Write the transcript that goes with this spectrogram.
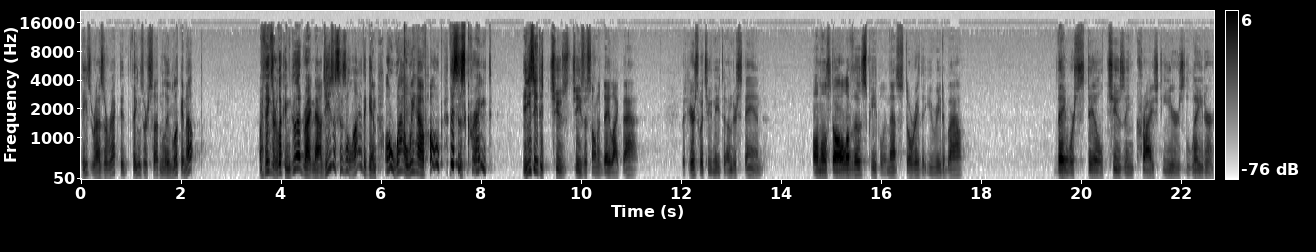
he's resurrected. Things are suddenly looking up. I mean, things are looking good right now. Jesus is alive again. Oh, wow, we have hope. This is great. Easy to choose Jesus on a day like that. But here's what you need to understand almost all of those people in that story that you read about, they were still choosing Christ years later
